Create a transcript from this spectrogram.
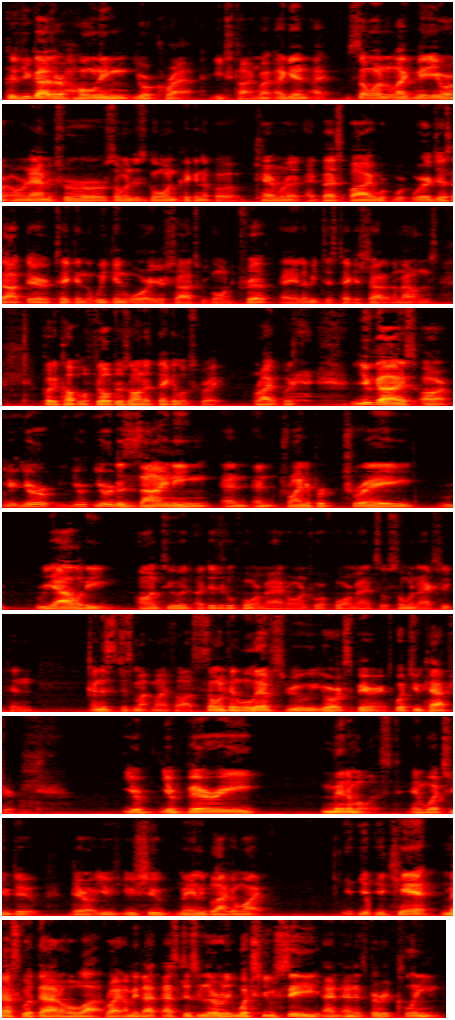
you guys are honing your craft each time, right? Again, I, someone like me or, or an amateur or someone just going picking up a camera at, at Best Buy, we're, we're, just out there taking the weekend warrior shots. We go on a trip. Hey, let me just take a shot of the mountains, put a couple of filters on it, think it looks great, right? But you guys are you're you're you're designing and and trying to portray reality onto a, a digital format or onto a format so someone actually can and this is just my, my thoughts. Someone can live through your experience, what you capture. You're you're very minimalist in what you do, Darryl. You you shoot mainly black and white. You, you, can't mess with that a whole lot, right? I mean that that's just literally what you see, and, and it's very clean.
